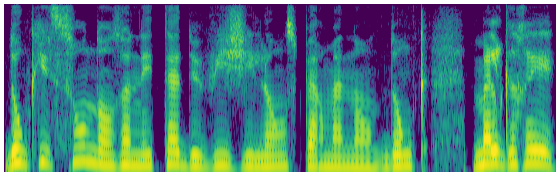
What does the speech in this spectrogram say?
donc ils sont dans un état de vigilance permanente. Donc malgré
